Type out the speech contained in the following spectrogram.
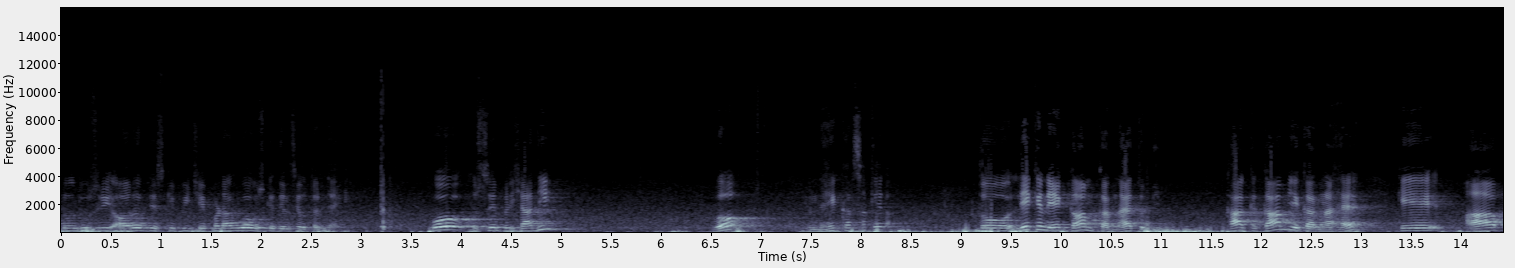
تو دوسری عورت جس کے پیچھے پڑا ہوا اس کے دل سے اتر جائے گی۔ وہ اس سے پھر شادی وہ نہیں کر سکے گا۔ تو لیکن ایک کام کرنا ہے تمہیں۔ کہا کہ کام یہ کرنا ہے کہ آپ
